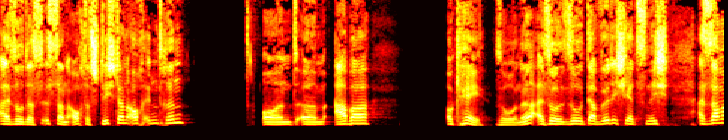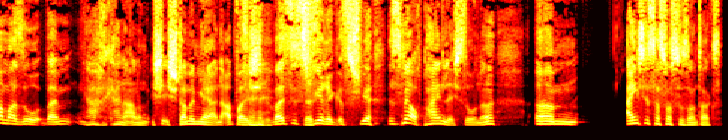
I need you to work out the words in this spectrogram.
Also das ist dann auch, das sticht dann auch innen drin. Und ähm, aber okay, so, ne? Also so, da würde ich jetzt nicht, also sagen wir mal so, beim, ach, keine Ahnung, ich, ich stammel mir ja einen ab, weil ich, weil es ist schwierig, es ist schwer, es ist mir auch peinlich, so, ne? Ähm, eigentlich ist das was für sonntags.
